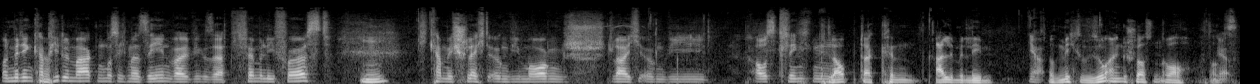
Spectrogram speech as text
Und mit den Kapitelmarken muss ich mal sehen, weil wie gesagt, Family First. Mhm. Ich kann mich schlecht irgendwie morgen gleich irgendwie ausklinken. Ich glaube, da können alle mit leben. Ja. Also mich sowieso eingeschlossen, aber auch sonst.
